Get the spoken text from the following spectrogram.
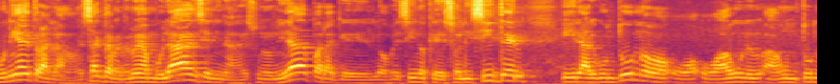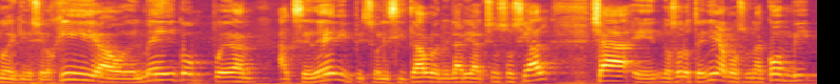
Unidad de traslado, exactamente, no hay ambulancia ni nada, es una unidad para que los vecinos que soliciten ir a algún turno o, a, un, turno de kinesiología o del médico puedan acceder y solicitarlo en el área de acción social. Ya eh, nosotros teníamos una combi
